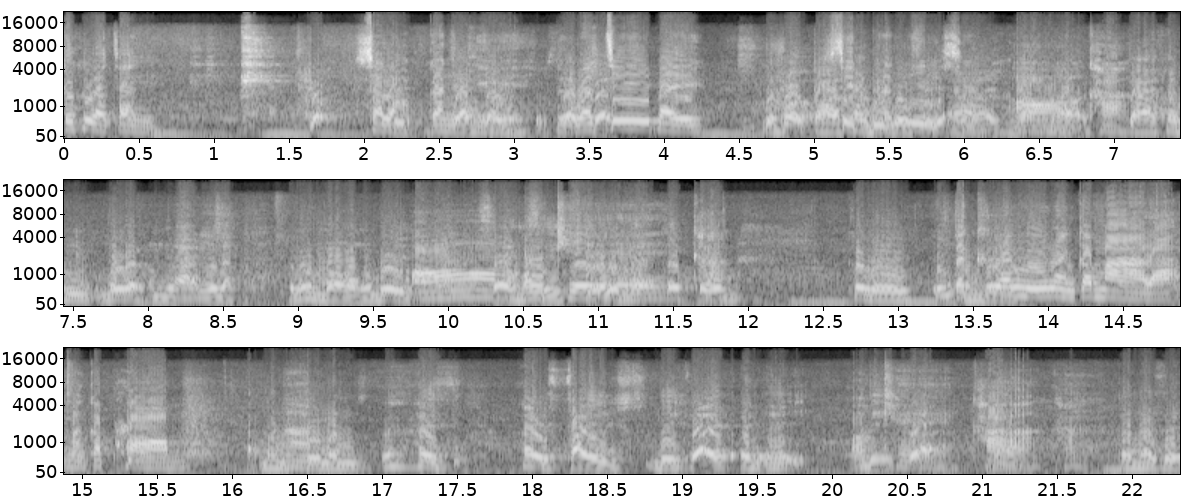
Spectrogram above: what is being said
ก็คืออาจารย์ก็สลับกันอย่างนี้หรือว่าจี้ไปเฉพาะตาสิบข้างที่เบนาทีซี่สิอายอ๋อค่ะตาข้างที่ไม่ได้ทำงานนี้นะผมก็มองด้วยอ๋อแสงสีเขียวเนี่ยโอเคก็ผ มค่ะก็เลยแต่เครื่องนี้มันก็มาละ มันก็พร้อม มันคือมันให้ให้ไฟดีกว่าอันนี้โอดีเคกว่าค่ะนค่ะ ก็นั่นคือ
